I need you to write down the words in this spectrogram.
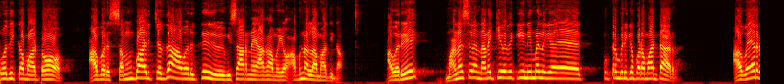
சோதிக்க மாட்டோம். அவர் சம்பாதிச்சது தான் அவருக்கு விசாரணையாக அமையும் அப்படின்னு நல்லா மாத்திட்டான். அவரு மனசுல நினைக்கிறதுக்கு இனிமேல் குற்றம் பிடிக்கப்பட மாட்டார். அவர்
